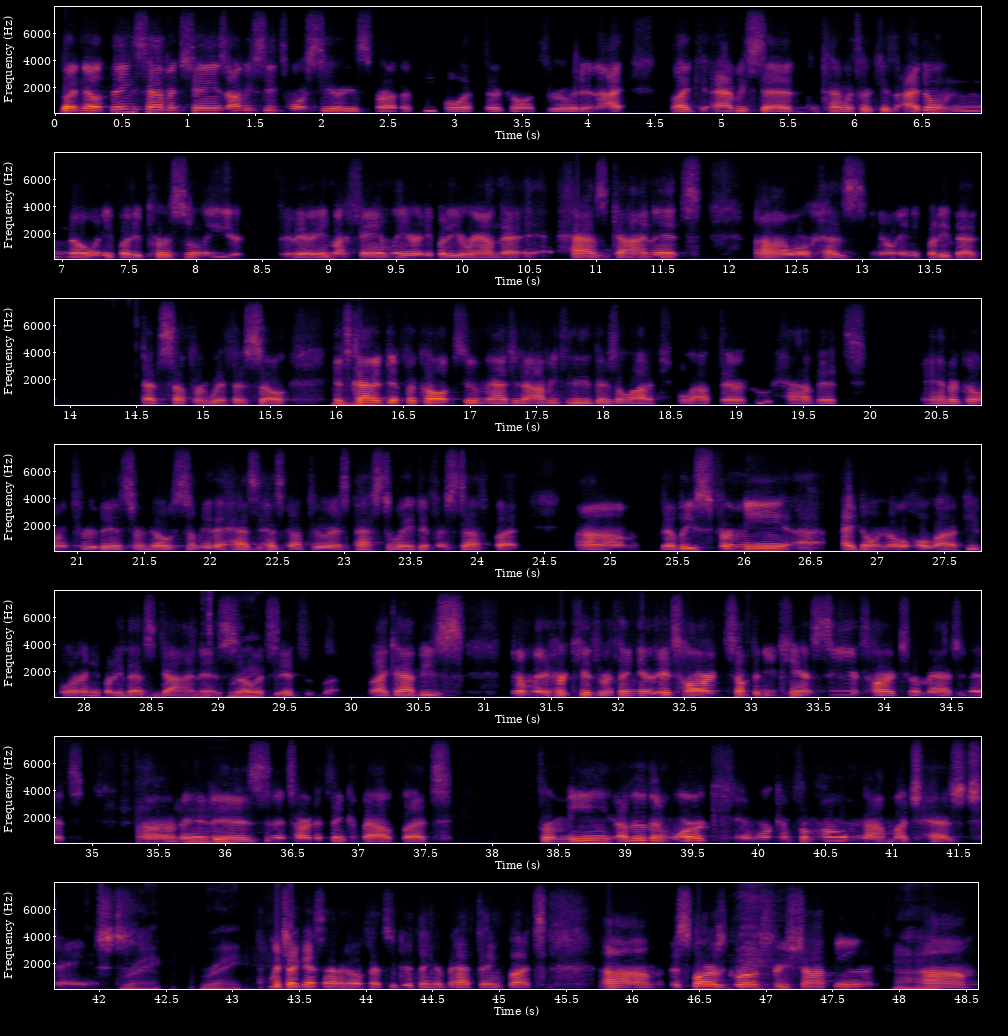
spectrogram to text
But no, things haven't changed. Obviously, it's more serious for other people if they're going through it. And I, like Abby said, kind of with her kids, I don't know anybody personally or they're in my family or anybody around that has gotten it uh, or has you know anybody that that suffered with it. So it's mm-hmm. kind of difficult to imagine. Obviously, there's a lot of people out there who have it and are going through this or know somebody that has has gone through it, has passed away, different stuff. But um, at least for me, I, I, don't know a whole lot of people or anybody that's gotten it. So right. it's it's like Abby's, you know, her kids were thinking it's hard, something you can't see. It's hard to imagine it, um, and mm-hmm. it is, and it's hard to think about. But for me, other than work and working from home, not much has changed. Right. Right. Which I guess I don't know if that's a good thing or bad thing, but um, as far as grocery shopping, uh-huh. um,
